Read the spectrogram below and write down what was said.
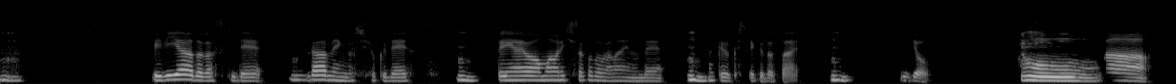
うん。ビリヤードが好きで、うんラーメンが主食です。うん。恋愛はあまりしたことがないので、うん。仲良くしてください。うん以上。まあ、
